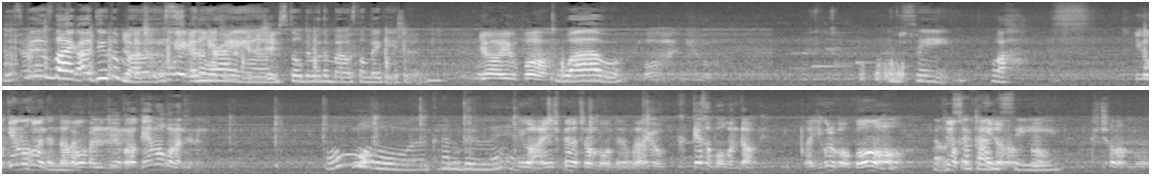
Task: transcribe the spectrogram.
This feels like I do the most, 천국의 and 계단 here I 같은 am, 느낌이지? still doing the most on vacation. 야, 이거 봐. Wow, 와, 이거. insane. Wow. 이거 깨먹으면 된다고? 빨리 깨봐. 깨먹으면 되는 거. Oh, creme brulee. 이거 아인슈페너처럼 먹으면 되는 거야? 이거 깨서 먹은 다음에. 아, 이걸 먹어? That 그냥 설탕이잖아. fancy. 귀찮아, 안 먹어.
